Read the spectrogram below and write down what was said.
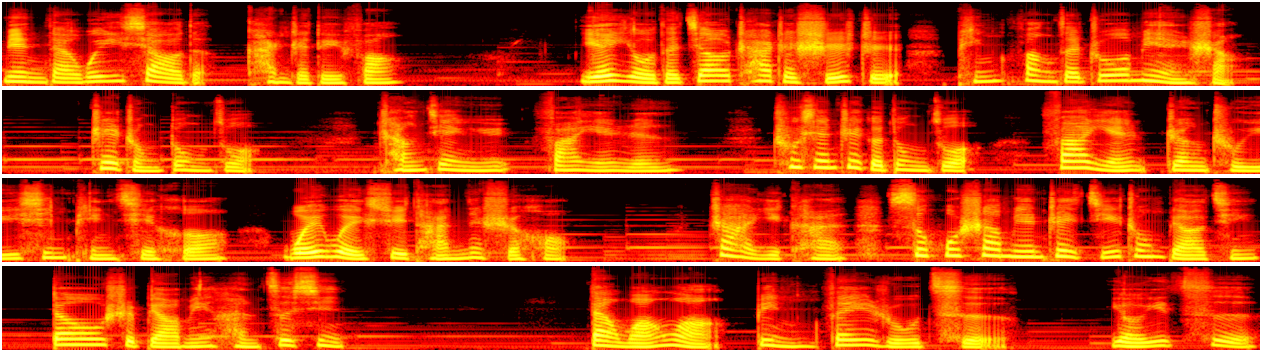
面带微笑地看着对方；也有的交叉着食指平放在桌面上。这种动作常见于发言人。出现这个动作，发言正处于心平气和、娓娓续谈的时候，乍一看似乎上面这几种表情都是表明很自信，但往往并非如此。有一次，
